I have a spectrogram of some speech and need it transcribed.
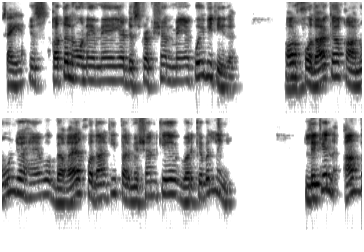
صحیح ہے۔ اس قتل ہونے میں یا ڈسٹرکشن میں یا کوئی بھی چیز ہے۔ اور خدا کا قانون جو ہے وہ بغیر خدا کی پرمیشن کے ورکیبل نہیں ہے۔ لیکن اب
